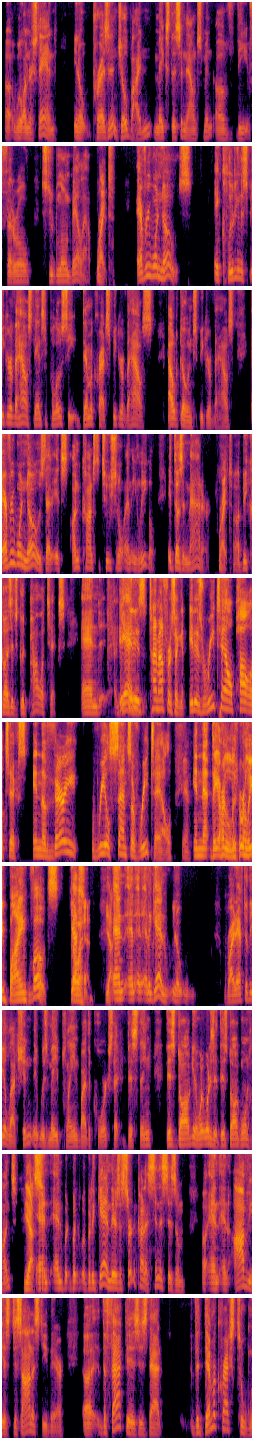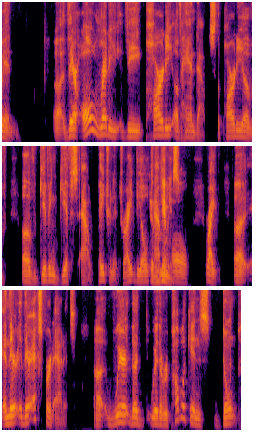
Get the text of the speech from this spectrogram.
uh, will understand. You know, President Joe Biden makes this announcement of the federal student loan bailout. Right. Everyone knows, including the Speaker of the House, Nancy Pelosi, Democrat Speaker of the House, outgoing Speaker of the House. Everyone knows that it's unconstitutional and illegal. It doesn't matter. Right. Uh, because it's good politics. And again, it, it is time out for a second. It is retail politics in the very real sense of retail, Yeah. in that they are literally buying votes. Go ahead. Yes. and, and and and again, you know, right after the election, it was made plain by the courts that this thing, this dog, you know, what, what is it? This dog won't hunt. yes. and and but but but again there's a certain kind of cynicism uh, and and obvious dishonesty there uh, the fact is is that the democrats to win uh, they're already the party of handouts the party of of giving gifts out patronage right? The old Yeah, the hall right. Uh, and they're they're expert at it. Uh, where the where the republicans don't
